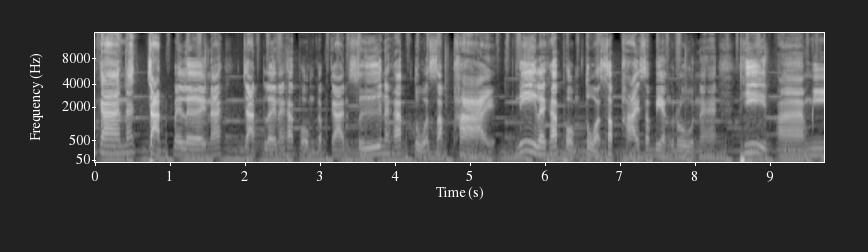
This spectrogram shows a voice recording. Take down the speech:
ำการนะจัดไปเลยนะ จัดเลยนะครับผมกับการซื้อนะครับตั๋วซับพายนี่เลยครับผมตั๋วซับพายเสบียงรูนนะฮะที่มี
